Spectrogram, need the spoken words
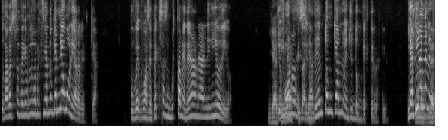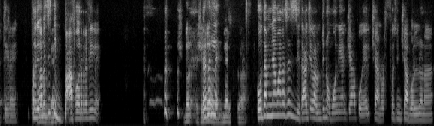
Που τα πέρσι το Δεκέμβρη το παίξει για τον κάνει ομόνια ρε παιδιά που, που μας επέξασαν που ήρθαμε έναν, έναν ή δύο-δύο. Γιατί και φώναζα, γιατί δεν τον πιάνουμε έτσι τον παίκτη ρε φίλε. Γιατί να μην έρθει ρε. Προτιμά παίζεις την Πάφορ ρε φίλε. Όταν μια ομάδα σε ζητά και λαλούν την ομόνια και από ελ και ανόρθωση και από όλωνα,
